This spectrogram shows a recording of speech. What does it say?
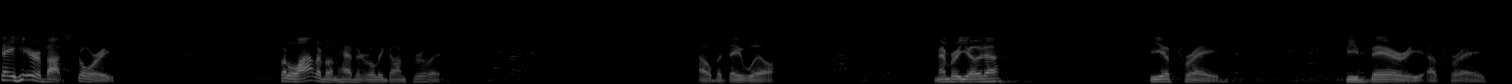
they hear about stories. But a lot of them haven't really gone through it. Oh, but they will. Remember Yoda? Be afraid. Be very afraid.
